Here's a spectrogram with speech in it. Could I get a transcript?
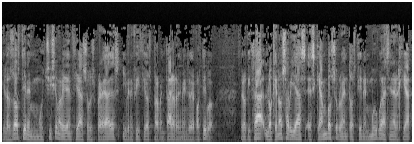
y los dos tienen muchísima evidencia sobre sus propiedades y beneficios para aumentar el rendimiento deportivo. Pero quizá lo que no sabías es que ambos suplementos tienen muy buena sinergia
